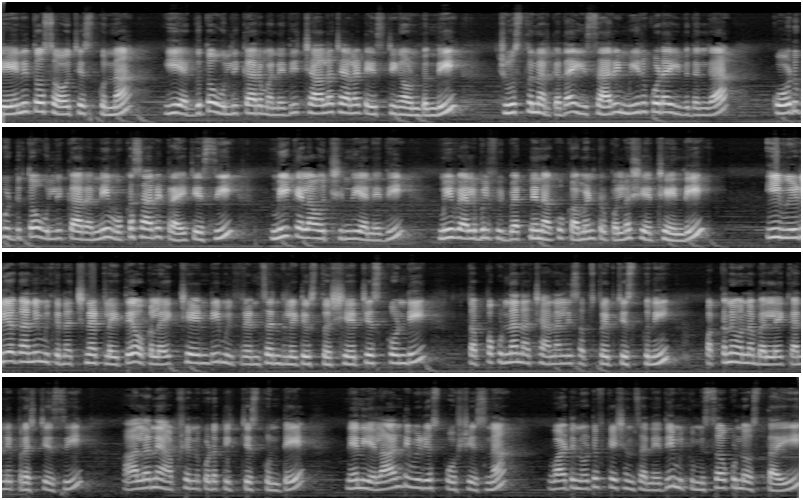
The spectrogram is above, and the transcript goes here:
దేనితో సర్వ్ చేసుకున్న ఈ ఎగ్తో ఉల్లికారం అనేది చాలా చాలా టేస్టీగా ఉంటుంది. చూస్తున్నారు కదా ఈసారి మీరు కూడా ఈ విధంగా కోడిగుడ్డుతో ఉల్లికారాన్ని ఒకసారి ట్రై చేసి మీకు ఎలా వచ్చింది అనేది మీ వాల్యుబుల్ ఫీడ్బ్యాక్ని నాకు కమెంట్ రూపంలో షేర్ చేయండి. ఈ వీడియో కానీ మీకు నచ్చినట్లయితే ఒక లైక్ చేయండి మీ ఫ్రెండ్స్ అండ్ రిలేటివ్స్తో షేర్ చేసుకోండి. తప్పకుండా నా ఛానల్ని సబ్స్క్రైబ్ చేసుకుని పక్కనే ఉన్న బెల్ ఐకాన్ని ప్రెస్ చేసి ఆల్ అనే కూడా క్లిక్ చేసుకుంటే నేను ఎలాంటి వీడియోస్ పోస్ట్ చేసినా వాటి నోటిఫికేషన్స్ అనేది మీకు మిస్ అవ్వకుండా వస్తాయి.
